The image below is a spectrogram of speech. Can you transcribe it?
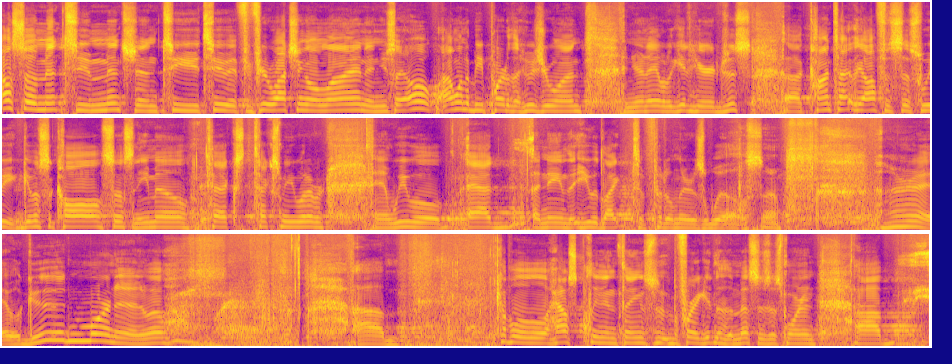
Also meant to mention to you too, if, if you're watching online and you say, "Oh, I want to be part of the Hoosier One," and you're unable to get here, just uh, contact the office this week. Give us a call, send us an email, text, text me, whatever, and we will add a name that you would like to put on there as well. So, all right. Well, good morning. Well. Um, couple of house cleaning things before I get into the message this morning. Uh,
